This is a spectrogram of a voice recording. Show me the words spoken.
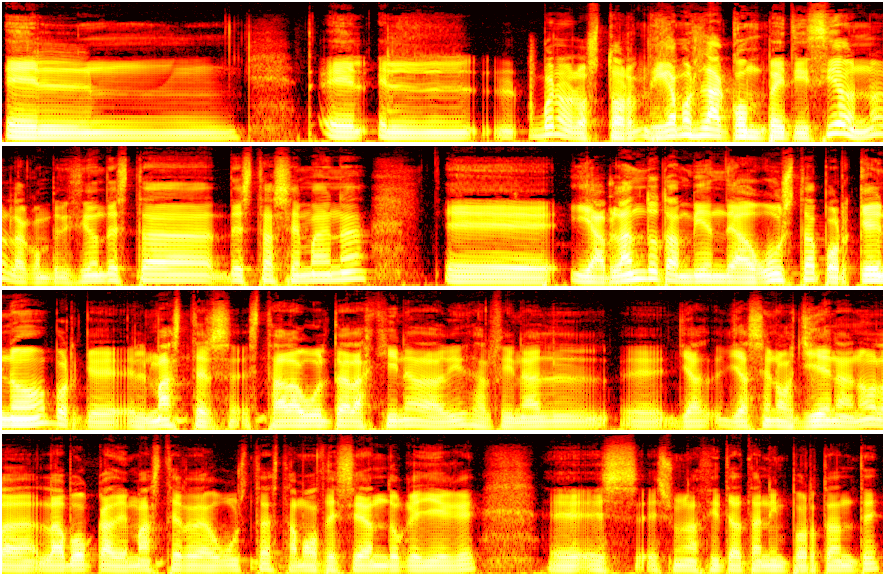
El, el, bueno, los digamos la competición, ¿no? La competición de esta, de esta semana. Eh, y hablando también de Augusta, ¿por qué no? Porque el Masters está a la vuelta de la esquina, David. Al final eh, ya, ya, se nos llena ¿no? la, boca de Master de Augusta. Estamos deseando que llegue. Eh, es, es, una cita tan importante.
